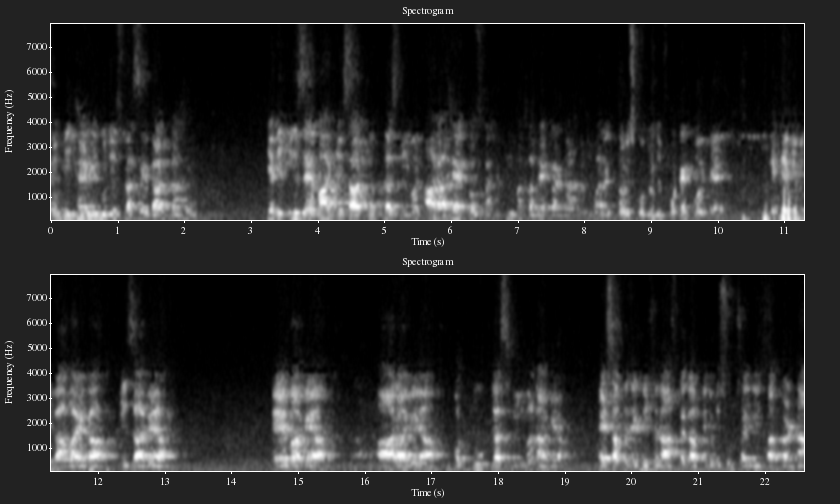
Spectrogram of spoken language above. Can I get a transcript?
to be head him मुझे इसका सिर काटना है। यदि इस एम आर के साथ टू प्लस बी वन आ रहा है तो उसका कितनी मतलब है करना है दोबारा तो इसको जो इम्पोर्टेंट पॉइंट है लिखने में भी काम आएगा, इस आ गया एम आ गया आर आ गया, और टू प्लस वी वन आ गया। ऐसा प्रेजेंटेशन आज तक आपने कभी सोचा ही नहीं था करना।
